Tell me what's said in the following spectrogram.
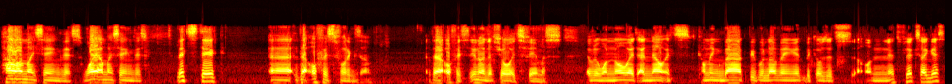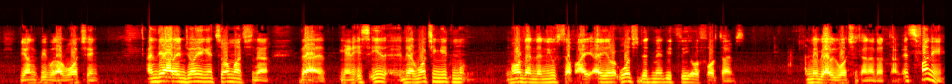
How am i saying this? Why am i saying this? Let's take uh, the office for example. The office you know the show it's famous. Everyone know it and now it's coming back. People loving it because it's on netflix i guess. Young people are watching. And they are enjoying it so much that that yeah it's they're watching it more than the new stuff. I, I watched it maybe three or four times. And maybe i will watch it another time. It's funny.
